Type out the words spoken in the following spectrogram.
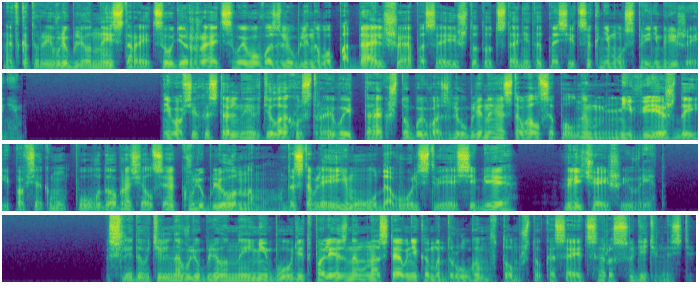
над которой влюбленный старается удержать своего возлюбленного подальше, опасаясь, что тот станет относиться к нему с пренебрежением. И во всех остальных делах устраивает так, чтобы возлюбленный оставался полным невеждой и по всякому поводу обращался к влюбленному, доставляя ему удовольствие себе величайший вред. Следовательно, влюбленный не будет полезным наставником и другом в том, что касается рассудительности.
